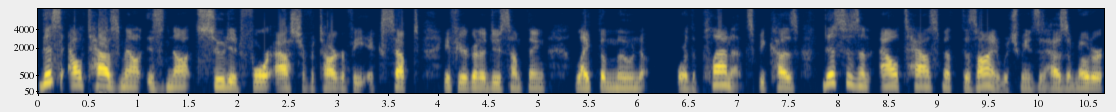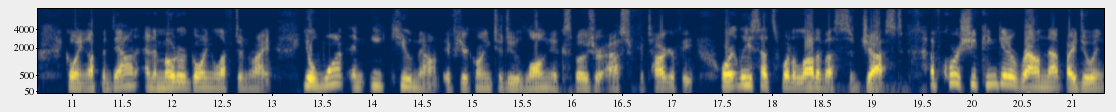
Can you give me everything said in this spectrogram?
this Altaz mount is not suited for astrophotography, except if you're going to do something like the moon or the planets because this is an altazimuth design, which means it has a motor going up and down and a motor going left and right. You'll want an EQ mount if you're going to do long exposure astrophotography, or at least that's what a lot of us suggest. Of course, you can get around that by doing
